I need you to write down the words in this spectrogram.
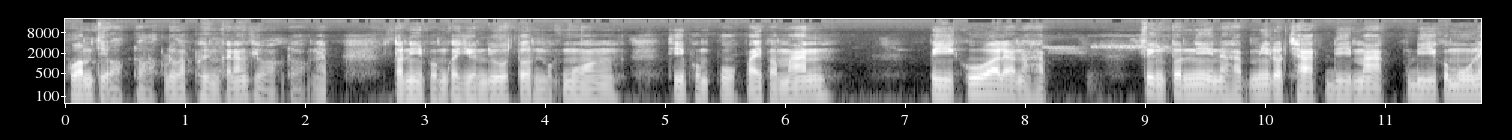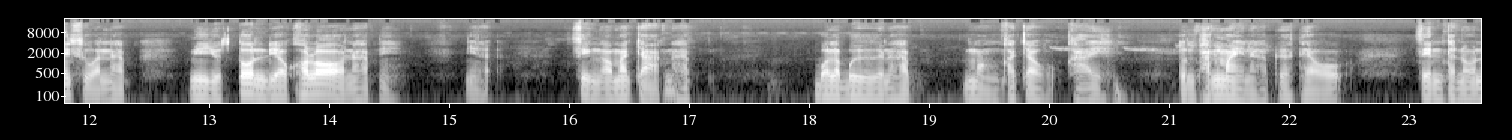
พวมที่ออกดอกหรือว่าพึ่งกำลังที่ออกดอกนะครับ ตอนนี้ผมก็ยืนอยู่ต้นบักม่วงที่ผมปลูกไปประมาณปีกว่าแล้วนะครับ ซึ่งต้นนี้นะครับ มีรสชาติดีมากดีกว่ามูในสวนนะครับ มีอยู่ต้นเดียวข้อล่อนะครับนี่นี่แหละซึ่งเอามาจากนะครับบรบือนะครับ หม่องข้าเจ้าขายต้นพันธุ์ใหม่นะครับเด้อแถวเส้นถนน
